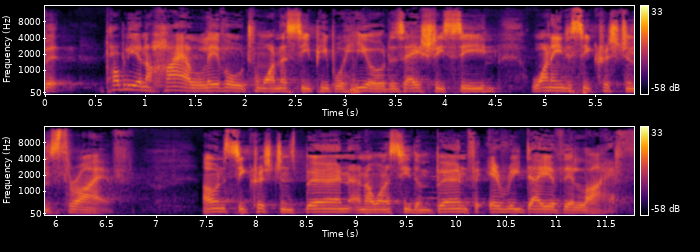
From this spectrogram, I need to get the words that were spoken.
but probably in a higher level to want to see people healed is actually seeing wanting to see christians thrive i want to see christians burn and i want to see them burn for every day of their life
